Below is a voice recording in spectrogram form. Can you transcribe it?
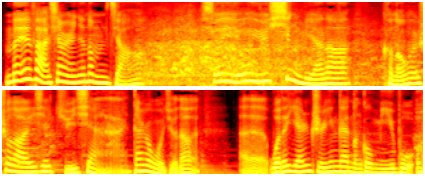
没法像人家那么讲，所以由于性别呢，可能会受到一些局限啊。但是我觉得，呃，我的颜值应该能够弥补。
